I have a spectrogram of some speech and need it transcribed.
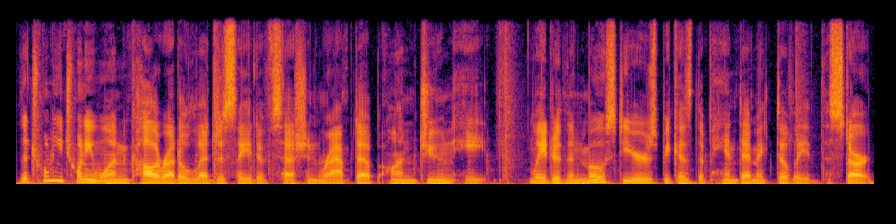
The 2021 Colorado legislative session wrapped up on June 8th, later than most years because the pandemic delayed the start.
